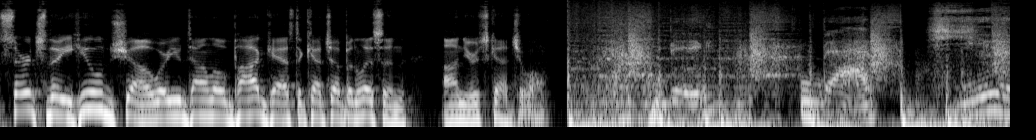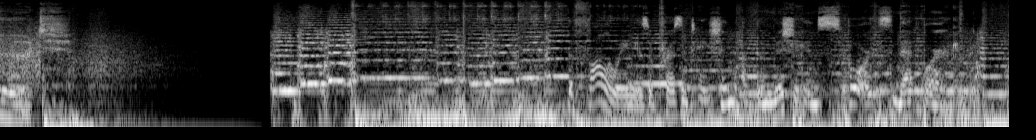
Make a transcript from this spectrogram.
Search The Huge Show where you download podcasts to catch up and listen on your schedule. Big, bad, huge. The following is a presentation of the Michigan Sports Network.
